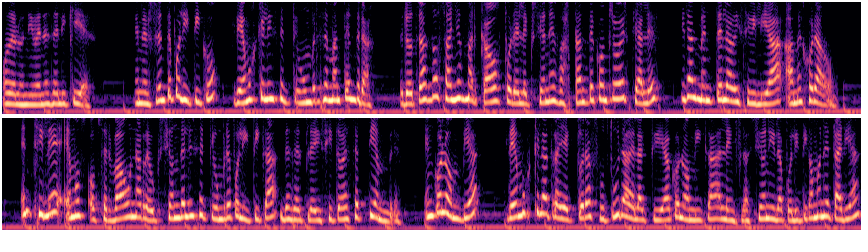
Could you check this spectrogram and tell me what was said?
o de los niveles de liquidez. En el frente político, creemos que la incertidumbre se mantendrá, pero tras dos años marcados por elecciones bastante controversiales, finalmente la visibilidad ha mejorado. En Chile hemos observado una reducción de la incertidumbre política desde el plebiscito de septiembre. En Colombia, creemos que la trayectoria futura de la actividad económica, la inflación y la política monetaria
